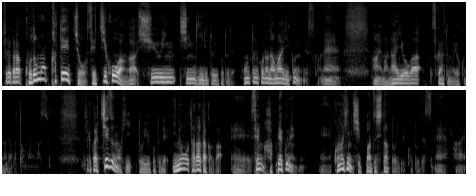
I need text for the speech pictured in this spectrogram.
それから子ども家庭庁設置法案が衆院審議入りということで、本当にこの名前でいくんですかね。はい。まあ内容が少なくとも良くなればと思います。それから地図の日ということで、伊能忠敬が、えー1800年に、えーこの日に出発したということですね。はい。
